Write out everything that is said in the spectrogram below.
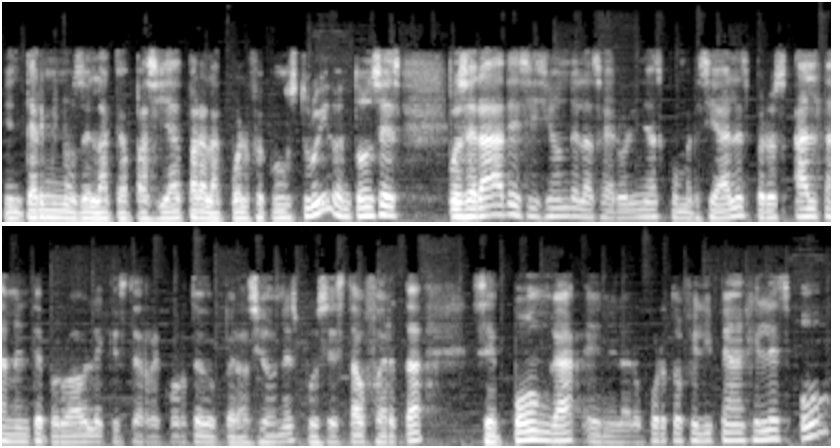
en términos de la capacidad para la cual fue construido. Entonces, pues será decisión de las aerolíneas comerciales, pero es altamente probable que este recorte de operaciones, pues esta oferta se ponga en el aeropuerto Puerto Felipe Ángeles o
